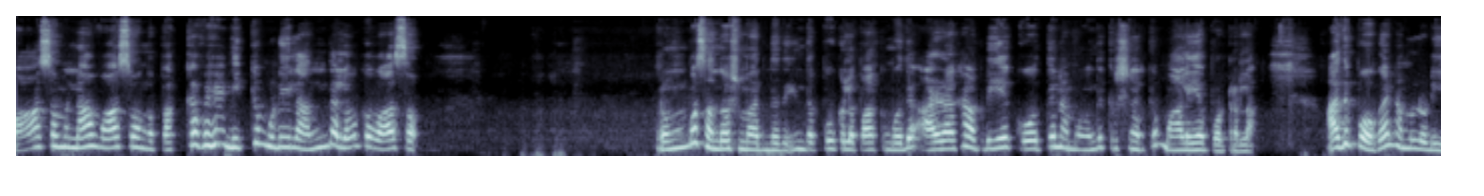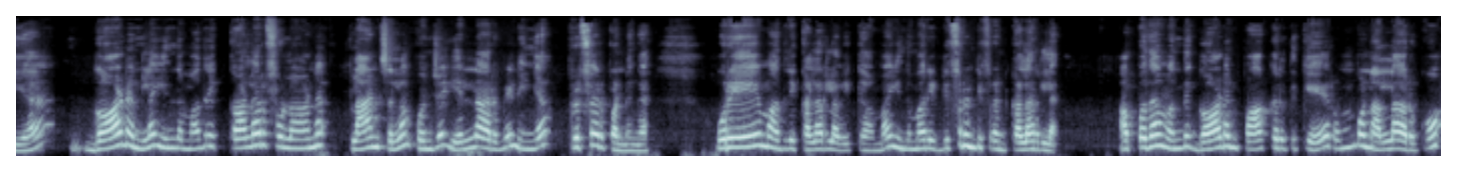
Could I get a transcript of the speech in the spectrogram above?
வாசம்னா வாசம் அங்க பக்கமே நிக்க முடியல. அந்த அளவுக்கு வாசம். ரொம்ப சந்தோஷமா இருந்தது. இந்த பூக்களை பார்க்கும்போது அழகா அப்படியே கோத்து நம்ம வந்து கிருஷ்ணருக்கு மாலையா போட்டுடலாம் அது போக நம்மளுடைய கார்டன்ல இந்த மாதிரி கலர்ஃபுல்லான பிளான்ஸ் எல்லாம் கொஞ்சம் எல்லாருமே நீங்க ப்ரிஃபர் பண்ணுங்க. ஒரே மாதிரி கலர்ல வைக்காம இந்த மாதிரி டிஃப்ரெண்ட் டிஃப்ரெண்ட் கலர்ல அப்பதான் வந்து கார்டன் பார்க்கறதுக்கே ரொம்ப நல்லா இருக்கும்.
